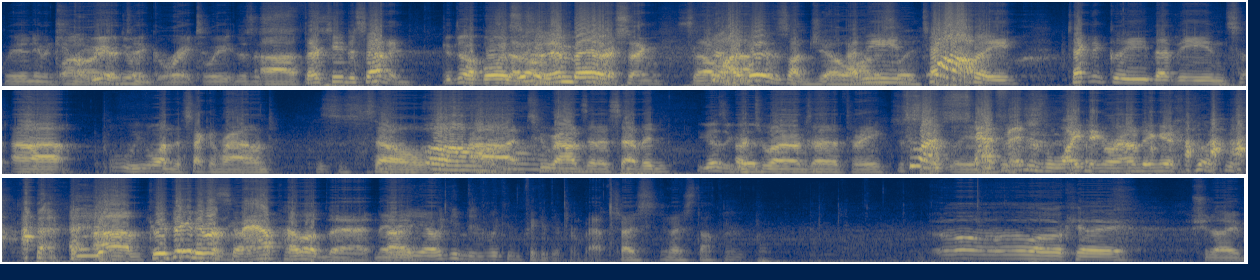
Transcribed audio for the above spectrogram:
We didn't even try. Wow, we are doing take- great. We, this is Uh, thirteen to seven. Good job, boys. this is embarrassing. So I uh, blame this on Joe, I honestly. mean, technically, technically that means uh, we won the second round. This is So uh, two rounds out of seven, You guys are or two rounds out of three. Two out of seven. Just lightning rounding it. Um, Can we pick a different map? How about that? Maybe. uh, yeah, we can we can pick a different map. Should I, should I stop it? Oh, okay. Should I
